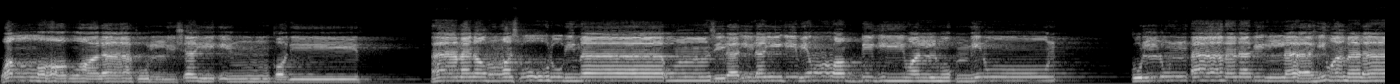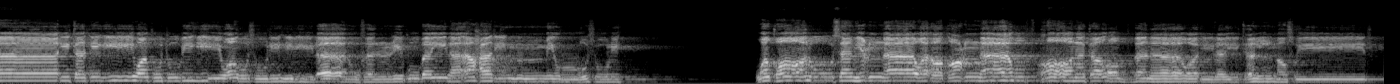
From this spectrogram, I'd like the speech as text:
والله على كل شيء قدير. آمن الرسول بما أنزل إليه من ربه والمؤمنون. كل آمن بالله وملائكته وكتبه ورسله لا نفرق بين أحد من رسله. وقالوا سمعنا وأطعنا غفرانك ربنا وإليك المصير.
